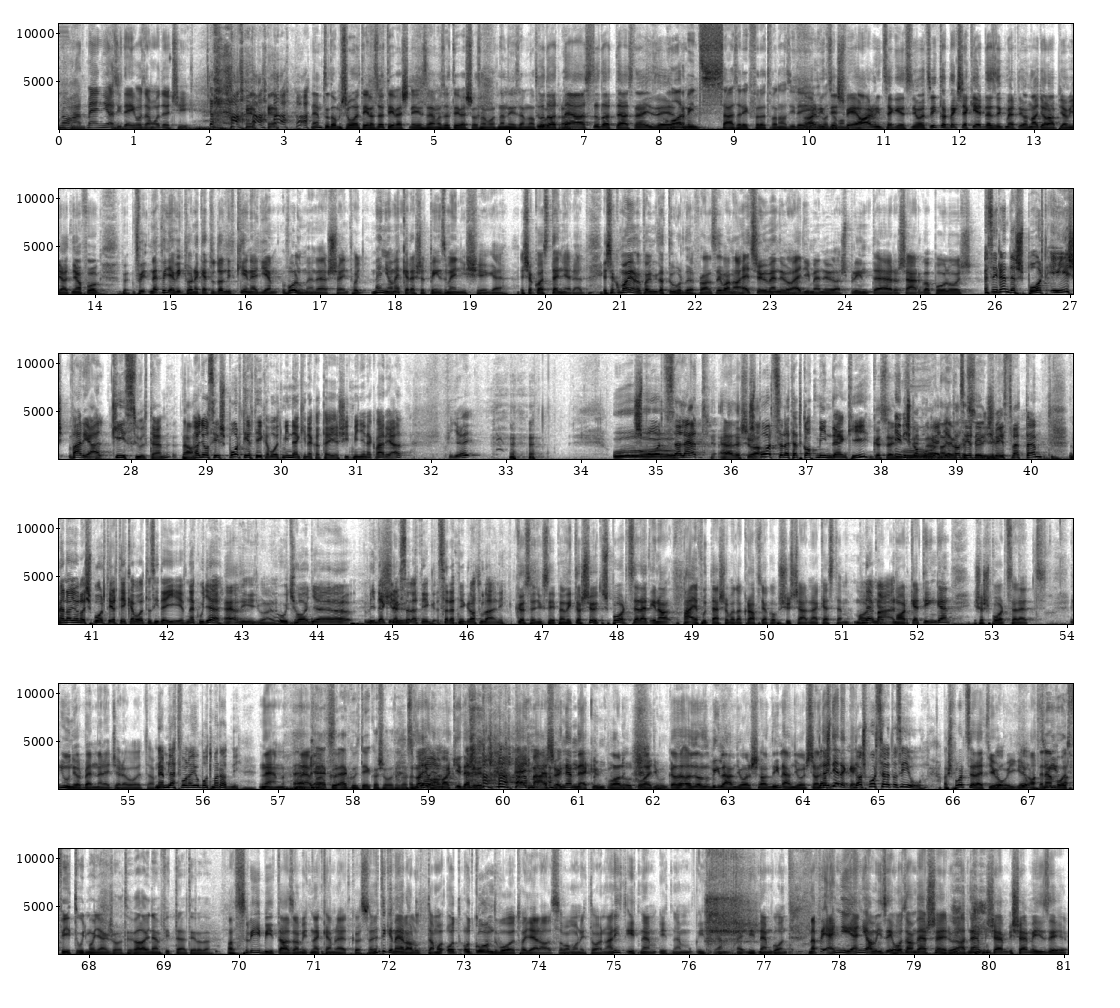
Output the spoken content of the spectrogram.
Na hát mennyi az idei hozamod, öcsi? Nem tudom, Zsolt, én az öt éves nézem, az öt éves hozamot nem nézem nap Tudod te azt, tudod te azt, ne izé. 30 százalék fölött van az idei 30 és hozamom. fél, 30,8. Viktor meg se kérdezzük, mert ő a nagy alapja miatt nyafog. Figyelj, Viktor, neked tudod, mit kéne egy ilyen volumenversenyt, hogy mennyi a megkeresett pénz mennyisége, és akkor azt tenyered. És akkor majd olyanok vagy, mint a Tour de France. Van a hegyső menő, a hegyi menő, a sprinter, a sárga pólós. Ez egy rendes sport, és várjál, készültem. Na. Nagyon szép sportértéke volt mindenkinek a teljesítményének. Várjál, figyelj. Ú, Sportszelet. Ráadásul Sportszeletet kap mindenki. Köszönjük. Én is kapok egyet, azért én is köszönjük. részt vettem, mert nagyon nagy sportértéke volt az idei évnek, ugye? Ez így van. Úgyhogy uh, mindenkinek Sőt. szeretnék, szeretnék gratulálni. Köszönjük szépen, Viktor. Sőt, sportszelet, én a pályafutásomat a Kraft Jakob Süssárnál kezdtem Nem market, már. marketingen, és a sportszelet junior brand menedzsere voltam. Nem lett volna jobb ott maradni? Nem, nem. Az, Elkül, elküldték a Zsoltot. az nagyon hamar kiderült egymásra, hogy nem nekünk valók vagyunk. Az, az, az villámgyorsan, villámgyorsan. De, a, de gyerekek, de a sportszelet az jó. a sportszelet jó, Jó, igen. jó. A De nem volt fit, úgy mondják Zsolt, hogy valahogy nem fitteltél oda. A 3 az, amit nekem lehet köszönni. Hát igen, elaludtam. Ott, ott gond volt, hogy elalszom a monitornál. Itt, itt, nem, itt, nem, itt, nem, itt nem gond. Na fi- ennyi, ennyi a izé, hozamversenyről? Hát nem, sem, semmi izé.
